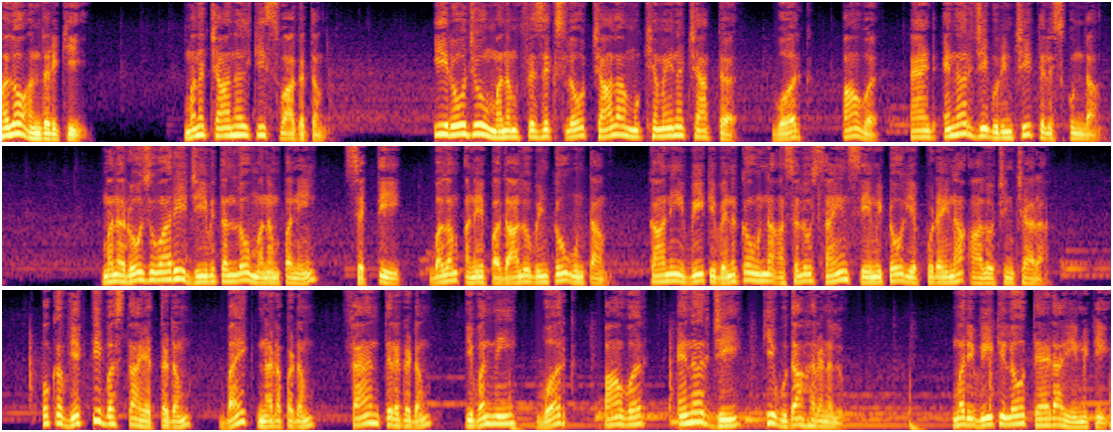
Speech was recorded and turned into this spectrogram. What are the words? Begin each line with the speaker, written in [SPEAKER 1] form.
[SPEAKER 1] Hello అందరికీ. మన ఛానల్కి స్వాగతం. ఈరోజు మనం ఫిజిక్స్లో చాలా ముఖ్యమైన chapter work power and energy గురించి తెలుసుకుందాం. మన రోజువారీ జీవితంలో మనం పని శక్తి బలం అనే పదాలు వింటూ ఉంటాం. కానీ వీటి వెనుక ఉన్న అసలు సైన్స్ ఏమిటో ఎప్పుడైనా ఆలోచించారా? ఒక వ్యక్తి బస్తా ఎత్తడం బైక్ నడపడం ఫ్యాన్ తిరగడం ఇవన్నీ వర్క్ పవర్ ఎనర్జీ కి ఉదాహరణలు. మరి వీటిలో తేడా ఏమిటి?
